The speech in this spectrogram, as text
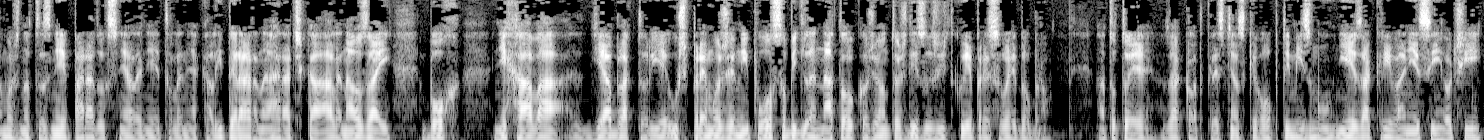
Možno to znie paradoxne, ale nie je to len nejaká literárna hračka, ale naozaj Boh necháva diabla, ktorý je už premožený, pôsobiť len natoľko, že on to vždy zužitkuje pre svoje dobro. A toto je základ kresťanského optimizmu, nie zakrývanie si očí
